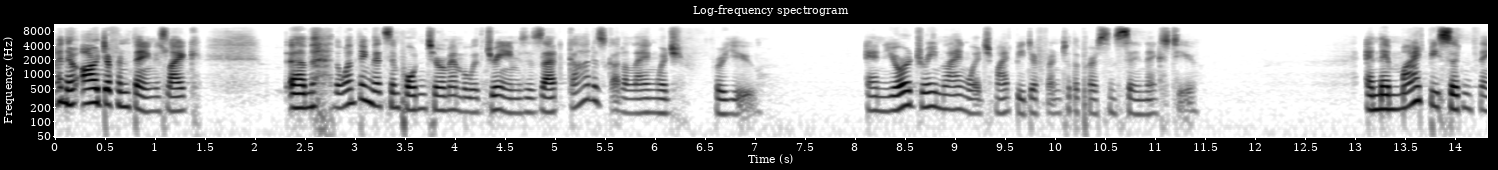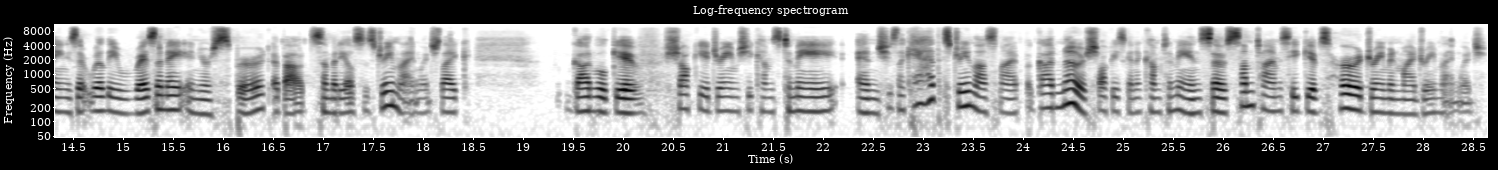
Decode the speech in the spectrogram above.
and there are different things like um, the one thing that's important to remember with dreams is that God has got a language for you. And your dream language might be different to the person sitting next to you. And there might be certain things that really resonate in your spirit about somebody else's dream language. Like, God will give Shocky a dream. She comes to me and she's like, Hey, I had this dream last night, but God knows Shocky's going to come to me. And so sometimes He gives her a dream in my dream language.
